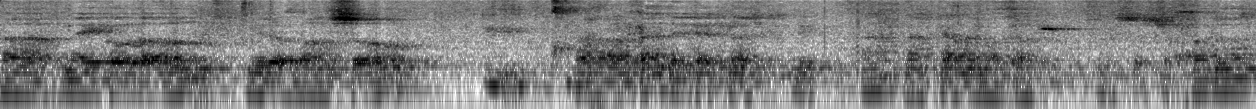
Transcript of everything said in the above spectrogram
uh, melyik oldalon miről van szó. Uh, vendégeknek nem kell nem adni. Ez csak nagyon.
